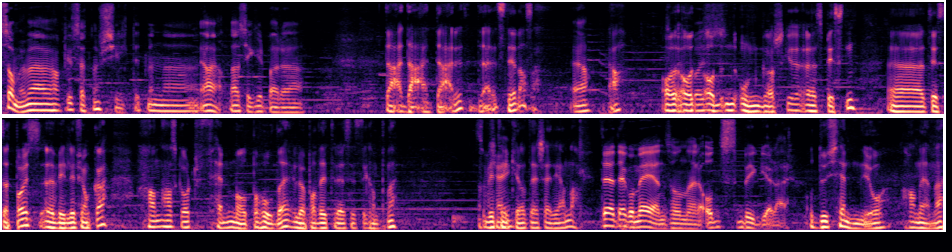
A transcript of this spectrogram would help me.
sommer, men jeg har ikke sett noe skilt dit. Men eh, ja, ja. Det er sikkert bare det er, det, er, det, er et, det er et sted, altså. Ja. Ja. Og, og, og den ungarske eh, spissen eh, til Stutboys, Boys, Willy Fjonka, han har skåret fem mål på hodet i løpet av de tre siste kampene. Så vi tenker at det skjer igjen, da. Det, det går med i en sånn oddsbygger der. Og du kjenner jo han ene.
